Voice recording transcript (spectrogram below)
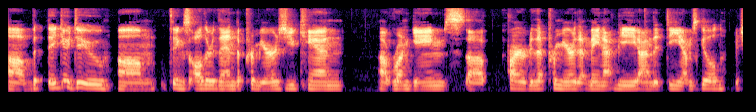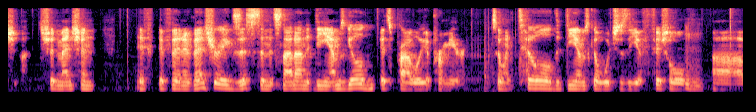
Um, but they do do um, things other than the premieres. You can uh, run games uh, prior to that premiere that may not be on the DMs Guild, which I should mention. If, if an adventure exists and it's not on the DMs Guild, it's probably a premiere. So until the DMs Guild, which is the official Mhm. uh,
